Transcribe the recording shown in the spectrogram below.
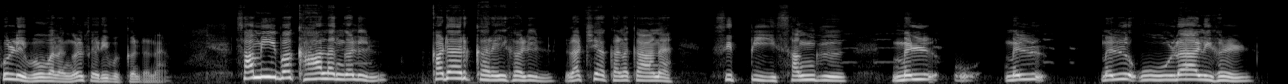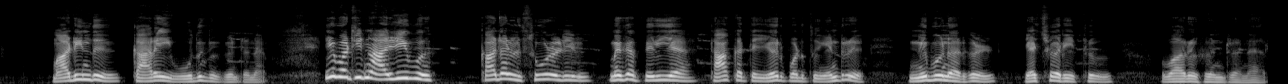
புள்ளி விவரங்கள் தெரிவிக்கின்றன. சமீப காலங்களில் கடற்கரைகளில் லட்சக்கணக்கான சிப்பி சங்கு மெல் மெல் மெல் உலாளிகள் மடிந்து கரை ஒதுங்குகின்றன இவற்றின் அழிவு கடல் சூழலில் மிகப்பெரிய தாக்கத்தை ஏற்படுத்தும் என்று நிபுணர்கள் எச்சரித்து வருகின்றனர்.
